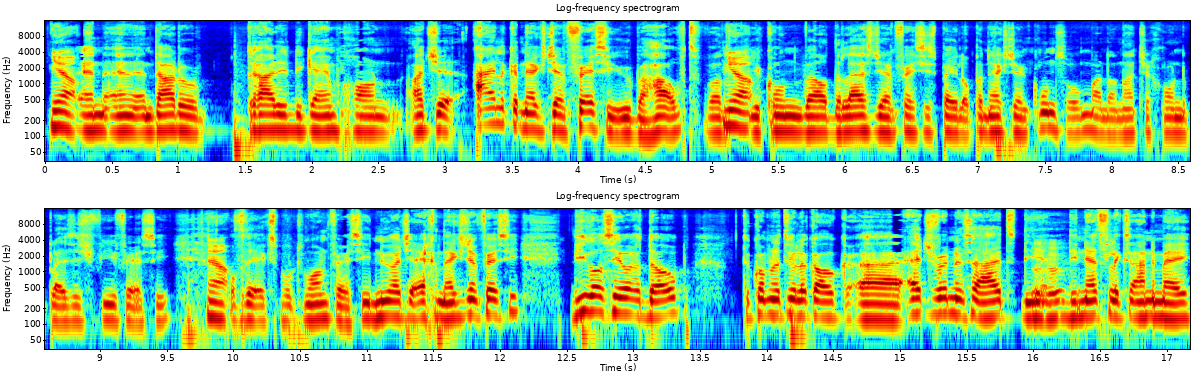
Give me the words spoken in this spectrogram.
Ja. En, en, en daardoor draaide die game gewoon... Had je eindelijk een next gen versie überhaupt. Want Ja. je kon wel de last gen versie spelen op een next gen console. Maar dan had je gewoon de PlayStation 4 versie. ja. Of de Xbox One versie. Nu had je echt een next gen versie. Die was heel erg dope. Toen kwam natuurlijk ook eh, Edge Runners uit. Die, Mhm. die Netflix anime.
